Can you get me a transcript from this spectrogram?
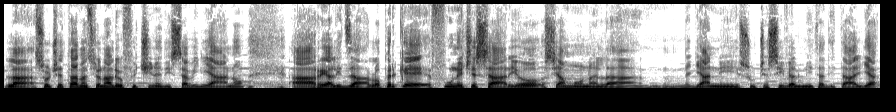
la Società Nazionale Officine di Savigliano, a realizzarlo perché fu necessario, siamo nella, negli anni successivi all'Unità d'Italia,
